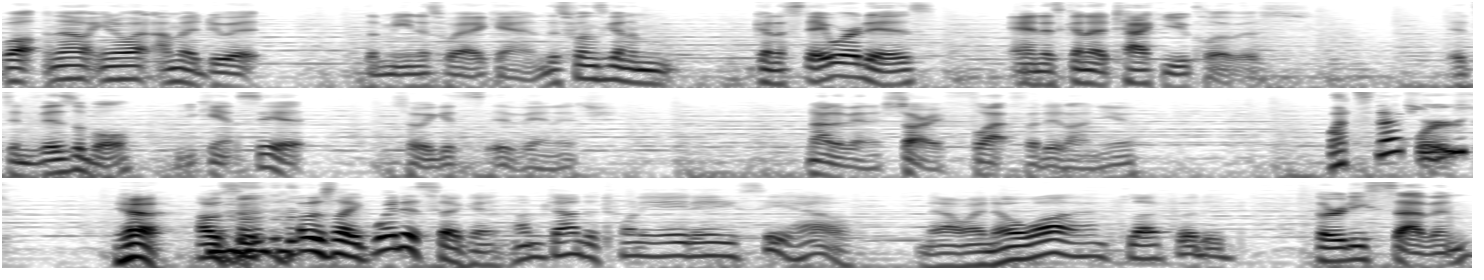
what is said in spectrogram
Well, no, you know what? I'm gonna do it the meanest way I can. This one's gonna gonna stay where it is, and it's gonna attack you, Clovis. It's invisible. You can't see it, so it gets advantage. Not advantage. Sorry, flat-footed on you. What's that word? Yeah. I was. I was like, wait a second. I'm down to 28 AC. How? Now I know why. I'm flat-footed. Thirty-seven.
